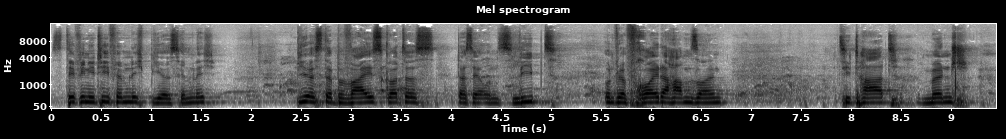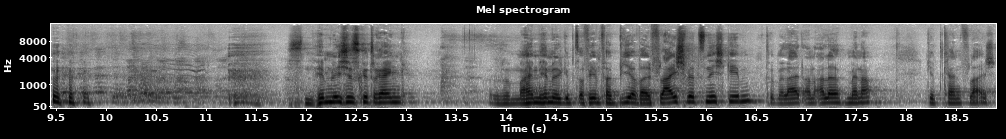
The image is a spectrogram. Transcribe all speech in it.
ist definitiv himmlisch, Bier ist himmlisch. Bier ist der Beweis Gottes, dass er uns liebt und wir Freude haben sollen. Zitat Mönch. Das ist ein himmlisches Getränk. Also in meinem Himmel gibt es auf jeden Fall Bier, weil Fleisch wird es nicht geben. Tut mir leid an alle Männer. Gibt kein Fleisch.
